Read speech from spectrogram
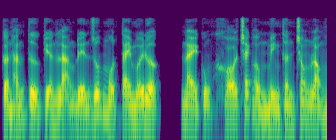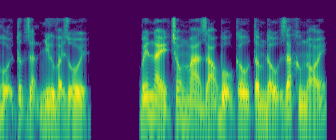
cần hắn từ kiển lãng đến giúp một tay mới được, này cũng khó trách Hồng Minh thân trong lòng hội tức giận như vậy rồi. Bên này trong ma giáo bộ câu tâm đấu giác không nói,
